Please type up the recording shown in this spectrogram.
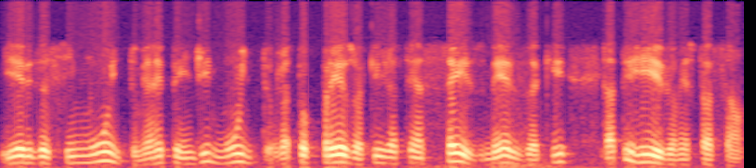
E ele diz assim, muito, me arrependi muito, já estou preso aqui, já tenho seis meses aqui, está terrível a minha situação.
